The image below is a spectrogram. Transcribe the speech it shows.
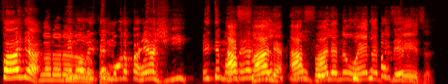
Falha! Não, não, não. Meu irmão, não, ele demora para reagir. Ele demora a falha, A falha não é na defesa. Dele.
